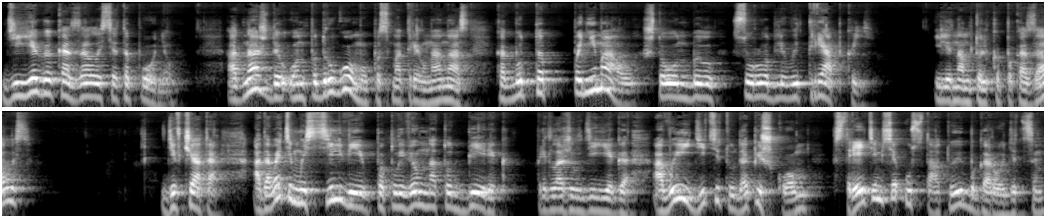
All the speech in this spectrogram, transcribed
Диего, казалось, это понял. Однажды он по-другому посмотрел на нас, как будто понимал, что он был с уродливой тряпкой. Или нам только показалось? «Девчата, а давайте мы с Сильвией поплывем на тот берег», – предложил Диего, – «а вы идите туда пешком. Встретимся у статуи Богородицы».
